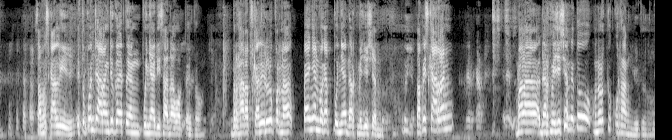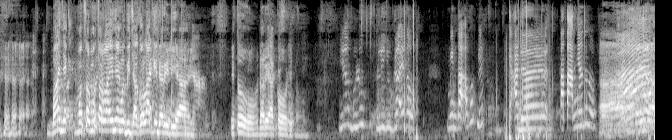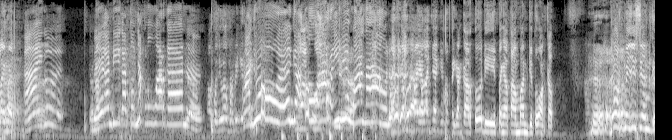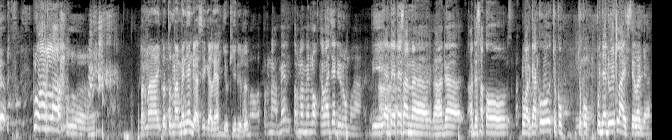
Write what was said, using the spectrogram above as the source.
sama sekali. Itu pun jarang juga itu yang punya di sana waktu itu. Berharap sekali dulu pernah pengen banget punya Dark Magician. Tapi sekarang malah Dark Magician itu menurutku kurang gitu. Banyak monster-monster lain yang lebih jago lagi dari dia. Itu dari aku gitu. Iya dulu beli juga itu minta apa biar kayak ada tataannya tuh loh. Ah, climate. ah itu sebenarnya kan di kartunya keluar kan. Aku juga berpikir Maju, eh, nggak keluar ini yang mana? Khayal aja gitu pegang kartu di tengah taman gitu angkat. Dark Magician ke keluarlah. Pernah ikut turnamennya nggak sih kalian Yugi dulu? Kalau turnamen turnamen lokal aja di rumah di NTT sana. Nah, ada ada satu keluargaku cukup cukup punya duit lah istilahnya.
